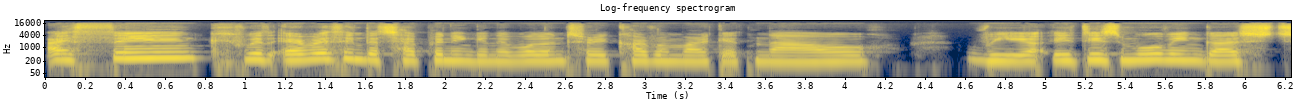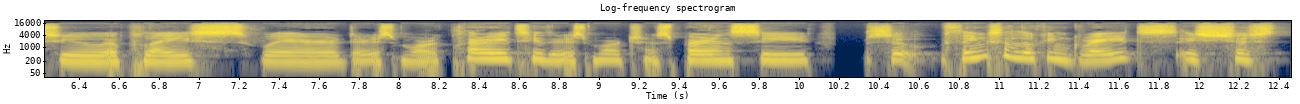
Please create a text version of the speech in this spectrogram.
I think with everything that's happening in the voluntary carbon market now, we it is moving us to a place where there's more clarity there's more transparency. So things are looking great. It's just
